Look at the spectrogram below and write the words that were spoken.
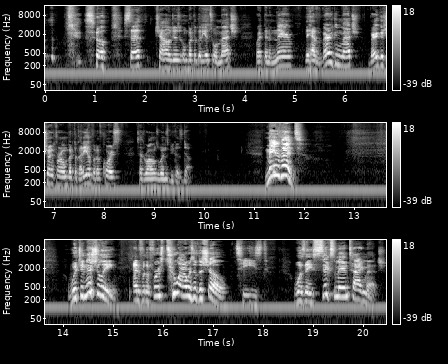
so Seth challenges Humberto Carrillo to a match right then and there. They have a very good match, very good showing for Humberto Carrillo, but of course Seth Rollins wins because duh. Main event, which initially and for the first two hours of the show Teased. was a six man tag match.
